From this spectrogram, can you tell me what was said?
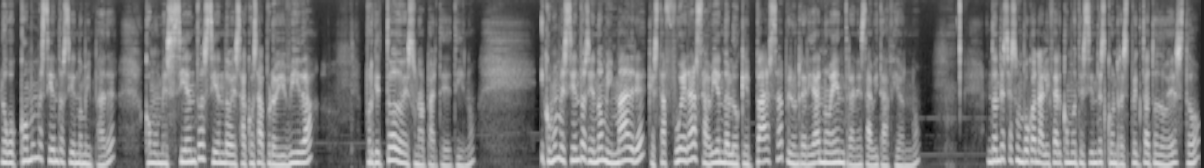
Luego, cómo me siento siendo mi padre, cómo me siento siendo esa cosa prohibida, porque todo es una parte de ti, ¿no? Y cómo me siento siendo mi madre, que está fuera sabiendo lo que pasa, pero en realidad no entra en esa habitación, ¿no? Entonces es un poco analizar cómo te sientes con respecto a todo esto.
